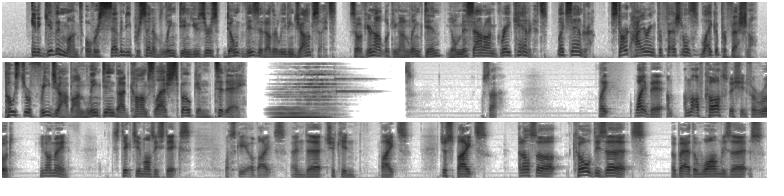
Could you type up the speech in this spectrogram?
In a given month, over 70% of LinkedIn users don't visit other leading job sites. So if you're not looking on LinkedIn, you'll miss out on great candidates like Sandra. Start hiring professionals like a professional. Post your free job on linkedin.com slash spoken today. What's that? Like, whitebait, I'm, I'm not, of course, fishing for rudd. You know what I mean? Stick to your mozzie sticks, mosquito bites, and uh, chicken bites. Just bites. And also, cold desserts are better than warm desserts.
